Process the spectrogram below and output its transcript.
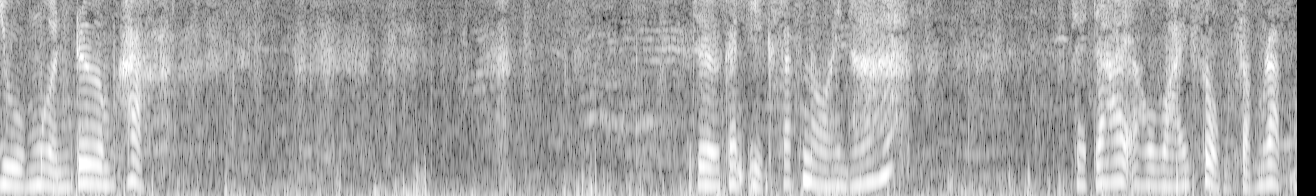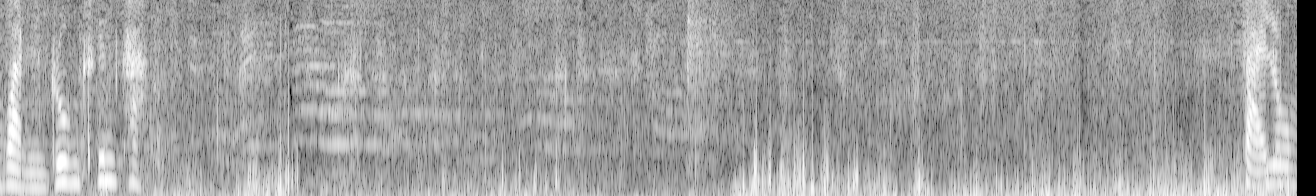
อยู่เหมือนเดิมค่ะ เจอกันอีกสักหน่อยนะ จะได้เอาไว้ส่งสำหรับวันรุ่งขึ้นค่ะสายลม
